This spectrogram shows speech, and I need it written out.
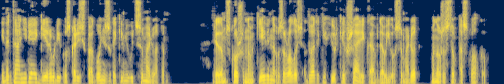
Иногда они реагировали и пускались в погоню за каким-нибудь самолетом. Рядом с коршуном Кевина взорвалось два таких юрких шарика, обдав его самолет множеством осколков.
